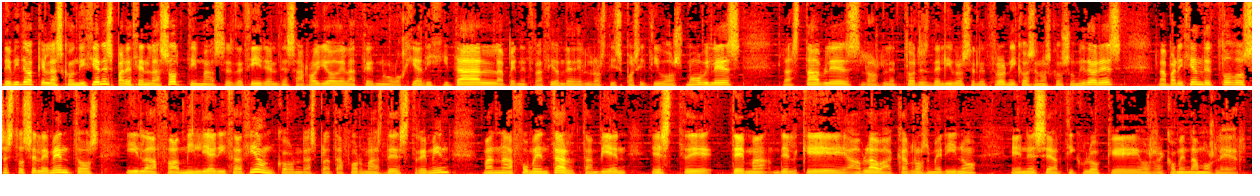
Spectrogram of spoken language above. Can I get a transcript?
debido a que las condiciones parecen las óptimas, es decir, el desarrollo de la tecnología digital, la penetración de los dispositivos móviles, las tablets, los lectores de libros electrónicos en los consumidores, la aparición de todos estos elementos y la familiarización con las plataformas de streaming van a fomentar también este tema del que hablaba Carlos Merino en ese artículo que os recomendamos leer.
